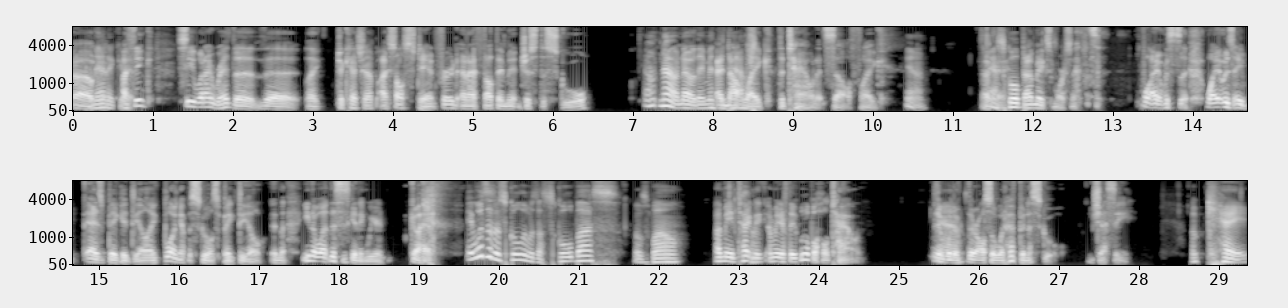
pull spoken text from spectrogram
Oh, okay. Connecticut. I think, see, when I read the, the, like, to catch up, I saw Stamford and I thought they meant just the school Oh no, no, they meant and the not town. like the town itself. Like, yeah. okay, Yeah, school- that makes more sense. why it was why it was a as big a deal. Like blowing up a school is a big deal. And the, you know what? This is getting weird. Go ahead. It wasn't a school. It was a school bus as well. I mean, technically, I mean, if they blew up a whole town, there Yeah. would have there also would have been a school. Jesse. Okay,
